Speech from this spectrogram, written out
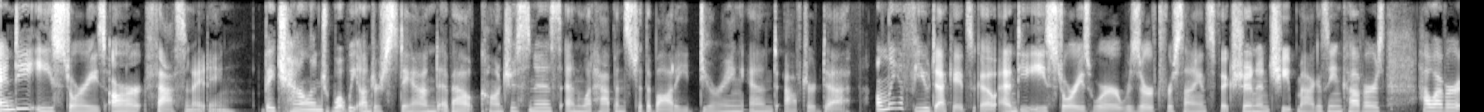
NDE stories are fascinating. They challenge what we understand about consciousness and what happens to the body during and after death. Only a few decades ago, NDE stories were reserved for science fiction and cheap magazine covers. However,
